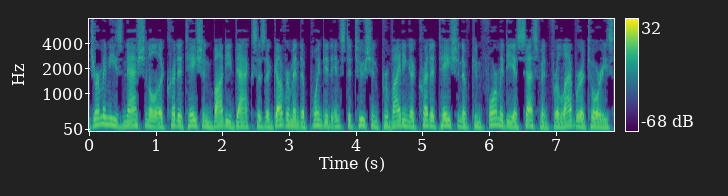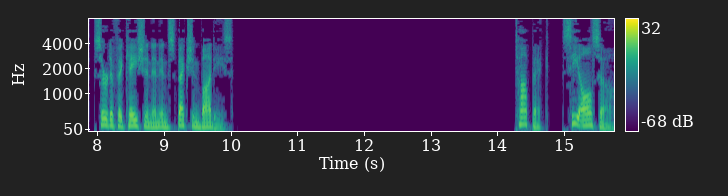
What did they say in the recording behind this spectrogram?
Germany's national accreditation body DAkkS is a government-appointed institution providing accreditation of conformity assessment for laboratories, certification and inspection bodies. See also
